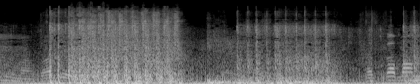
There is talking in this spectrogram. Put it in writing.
yanmaz hadi. Başka bandını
